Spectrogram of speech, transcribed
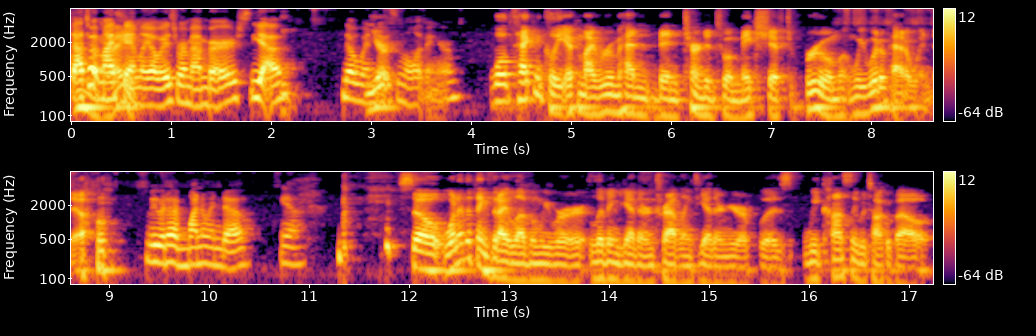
that's Oh, what my right. family always remembers. Yeah. No windows You're- in the living room. Well, technically, if my room hadn't been turned into a makeshift room, we would have had a window. We would have one window. Yeah. So one of the things that I loved when we were living together and traveling together in Europe was we constantly would talk about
